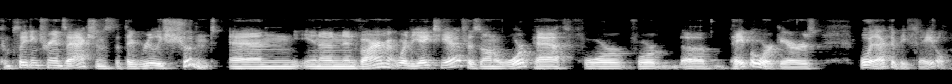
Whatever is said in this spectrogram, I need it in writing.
completing transactions that they really shouldn't. And in an environment where the ATF is on a warpath for for uh, paperwork errors, boy, that could be fatal.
